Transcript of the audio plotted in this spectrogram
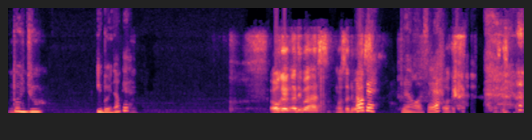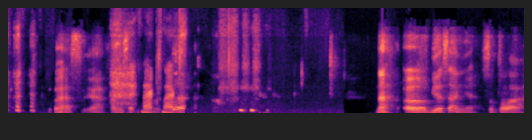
7. Hmm. Ih banyak ya? Oke, nggak dibahas. Nggak usah dibahas. Oke, udah nggak usah ya. Oke. dibahas. Ya, kami Next, next. Nah, uh, biasanya setelah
